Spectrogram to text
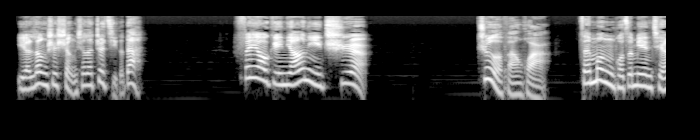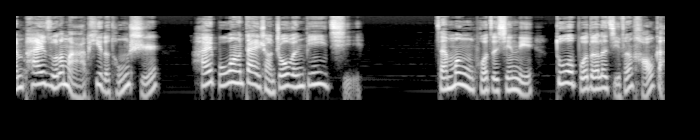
也愣是省下了这几个蛋，非要给娘你吃。”这番话在孟婆子面前拍足了马屁的同时，还不忘带上周文斌一起，在孟婆子心里多博得了几分好感。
